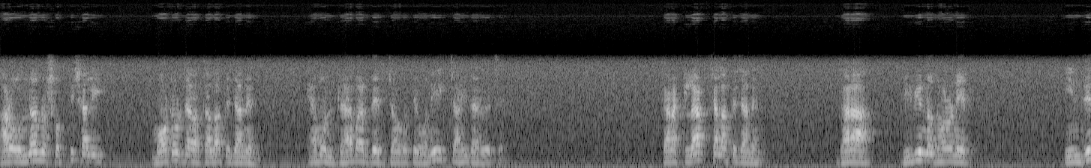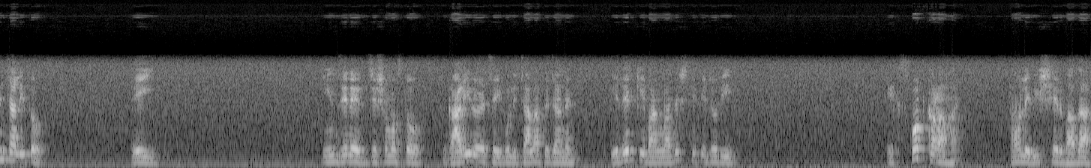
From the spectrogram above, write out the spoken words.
আর অন্যান্য শক্তিশালী মোটর যারা চালাতে জানেন, এমন ড্রাইভারদের জগতে অনেক চাহিদা রয়েছে। যারা ক্লার্ক চালাতে জানেন, যারা বিভিন্ন ধরনের ইঞ্জিন চালিত, এই ইঞ্জিনের যে সমস্ত গাড়ি রয়েছে, এগুলি চালাতে জানেন, এদেরকে বাংলাদেশ থেকে যদি এক্সপোর্ট করা হয়, তাহলে বিশ্বের বাজার,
